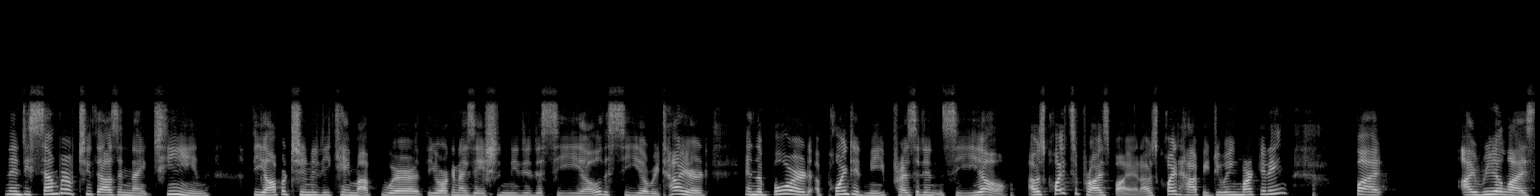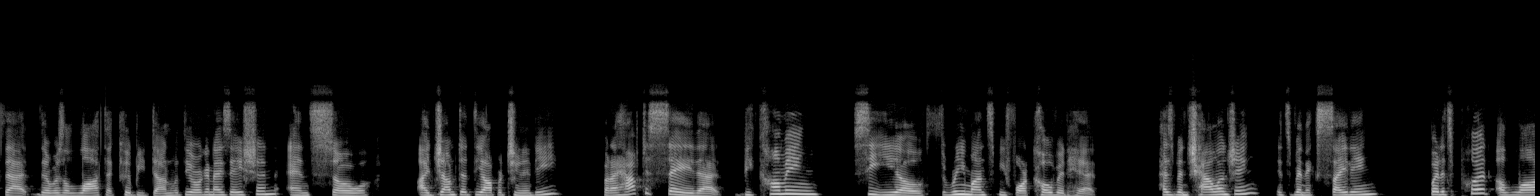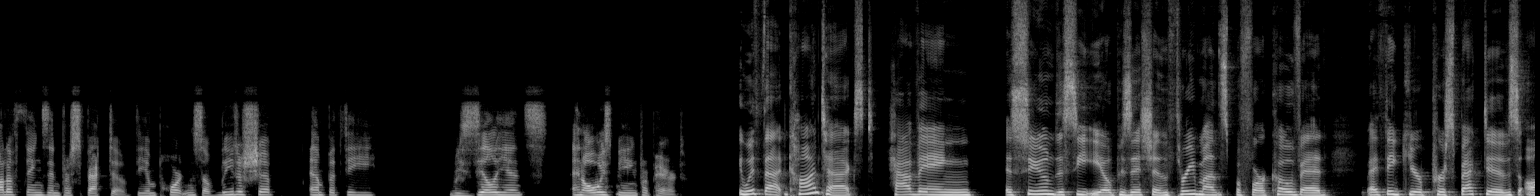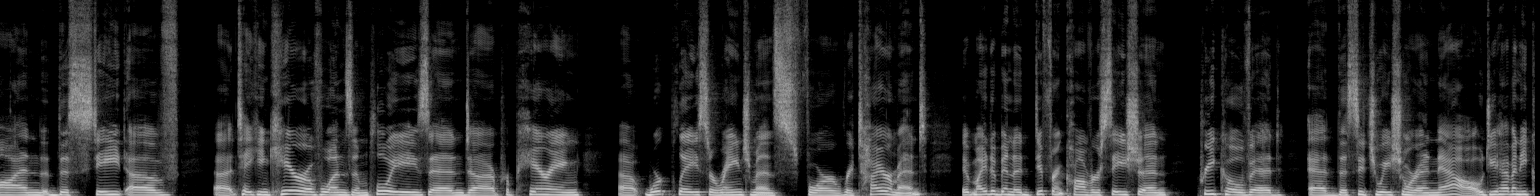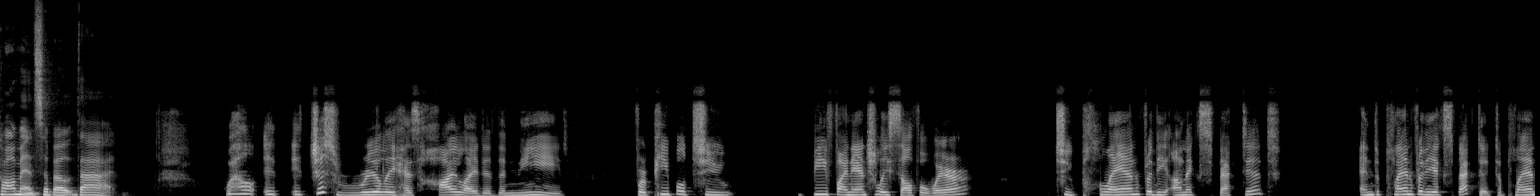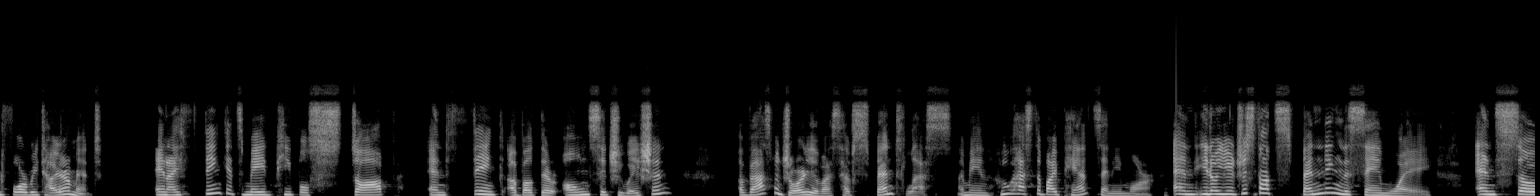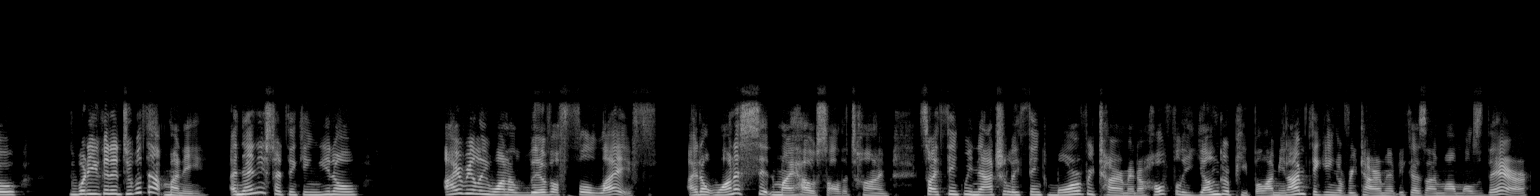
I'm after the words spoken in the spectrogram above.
And in December of 2019, the opportunity came up where the organization needed a CEO. The CEO retired, and the board appointed me president and CEO. I was quite surprised by it. I was quite happy doing marketing, but I realized that there was a lot that could be done with the organization. And so I jumped at the opportunity. But I have to say that becoming CEO three months before COVID hit has been challenging. It's been exciting, but it's put a lot of things in perspective the importance of leadership, empathy, resilience, and always being prepared. With that context, having assumed the CEO position three months before COVID, I think your perspectives on the state of uh, taking care of one's employees and uh, preparing uh, workplace arrangements for retirement, it might have been a different conversation pre COVID and the situation we're in now. Do you have any comments about that? Well, it, it just really has highlighted the need for people to be financially self aware, to plan for the unexpected, and to plan for the expected, to plan for retirement. And I think it's made people stop and think about their own situation. A vast majority of us have spent less. I mean, who has to buy pants anymore? And, you know, you're just not spending the same way. And so, what are you going to do with that money? And then you start thinking, you know, I really want to live a full life. I don't want to sit in my house all the time. So I think we naturally think more of retirement, or hopefully younger people. I mean, I'm thinking of retirement because I'm almost there.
